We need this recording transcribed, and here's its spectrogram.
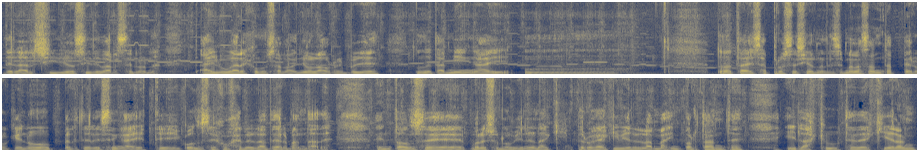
de la Archidiócesis de Barcelona. Hay lugares como Sardañola o Ripollet donde también hay todas esas procesiones de Semana Santa, pero que no pertenecen a este Consejo General de Hermandades. Entonces, por eso no vienen aquí, pero que aquí vienen las más importantes y las que ustedes quieran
